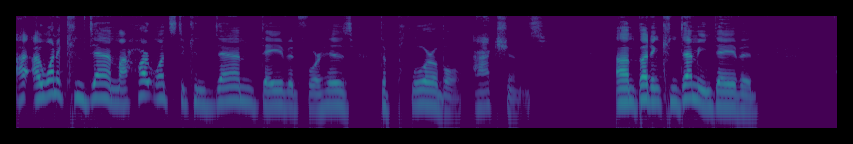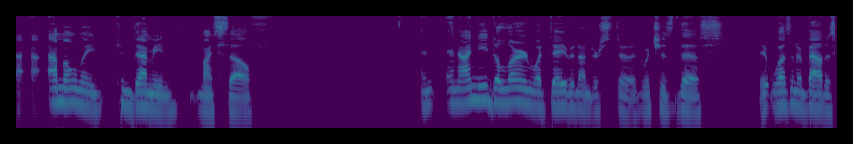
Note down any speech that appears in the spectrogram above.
I, I want to condemn, my heart wants to condemn David for his deplorable actions. Um, but in condemning David, I, I'm only condemning myself. And, and I need to learn what David understood, which is this it wasn't about his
